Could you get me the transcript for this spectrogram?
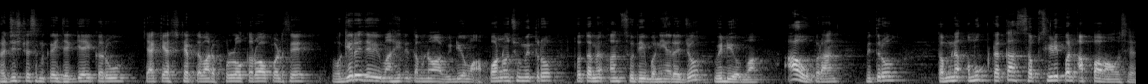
રજિસ્ટ્રેશન કઈ જગ્યાએ કરવું, કયા કયા સ્ટેપ તમારે ફોલો કરવા પડશે વગેરે જેવી માહિતી તમને આ વિડીયોમાં આપવાનો છું મિત્રો. તો તમે અંત સુધી બન્યા રહેજો વિડીયોમાં. આ ઉપરાંત મિત્રો, તમને અમુક ટકા સબસિડી પણ આપવામાં આવશે.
